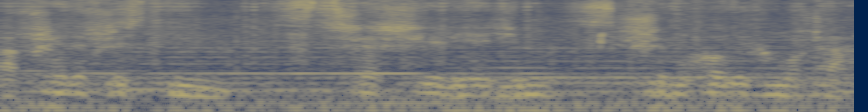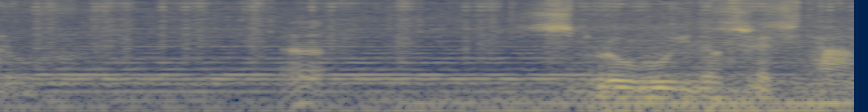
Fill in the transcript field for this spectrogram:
a przede wszystkim strzeż się wiedźm z krzywuchowych moczarów. Spróbuj dotrzeć tam,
